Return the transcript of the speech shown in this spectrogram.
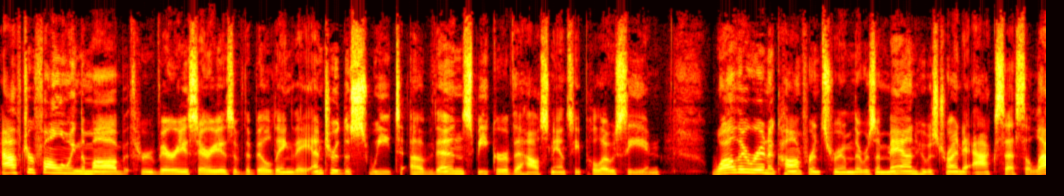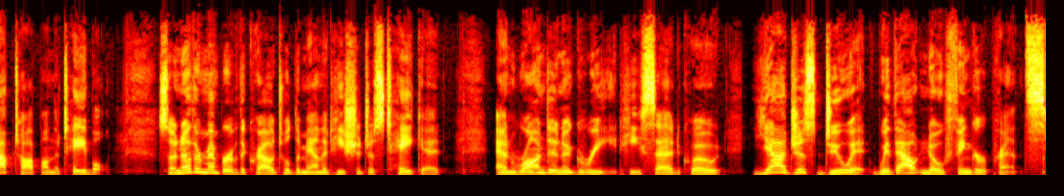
After following the mob through various areas of the building, they entered the suite of then Speaker of the House Nancy Pelosi. And while they were in a conference room, there was a man who was trying to access a laptop on the table. So another member of the crowd told the man that he should just take it. And Rondon agreed. He said, quote, Yeah, just do it without no fingerprints.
